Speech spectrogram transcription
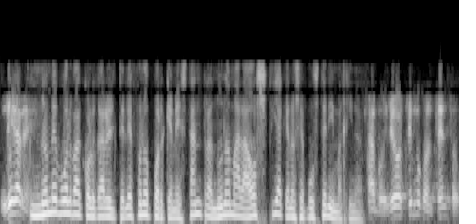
Dígame. No me vuelva a colgar el teléfono porque me está entrando una mala hostia que no se puede usted ni imaginar. Ah, pues yo estoy muy contento.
